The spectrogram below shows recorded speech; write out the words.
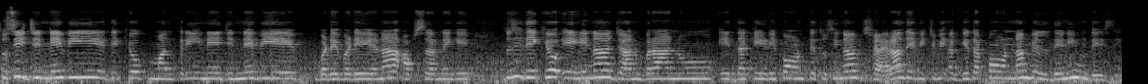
ਤੁਸੀਂ ਜਿੰਨੇ ਵੀ ਦੇਖਿਓ ਮੰਤਰੀ ਨੇ, ਜਿੰਨੇ ਵੀ ਇਹ ਬੜੇ ਬੜੇ ਹੈ ਨਾ ਅਫਸਰ ਨੇਗੇ, ਤੁਸੀਂ ਦੇਖਿਓ ਇਹ ਨਾ ਜਾਨਵਰਾਂ ਨੂੰ ਇਦਾਂ ਕੀੜੇ ਪਾਉਣ ਤੇ ਤੁਸੀਂ ਨਾ ਸ਼ਹਿਰਾਂ ਦੇ ਵਿੱਚ ਵੀ ਅੱਗੇ ਤਾਂ ਪਾਉਣ ਨਾ ਮਿਲਦੇ ਨਹੀਂ ਹੁੰਦੇ ਸੀ।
